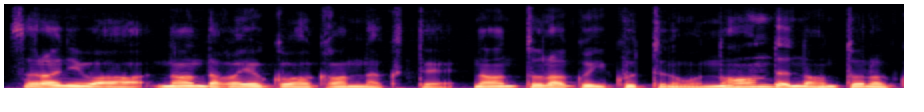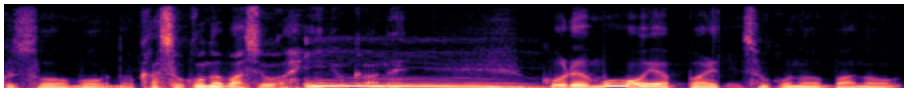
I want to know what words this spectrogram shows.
さらにはなんだかよく分かんなくてなんとなく行くっていうのもなんでなんとなくそう思うのかそこの場所がいいのかね。ねこれもやっぱりそこの場の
